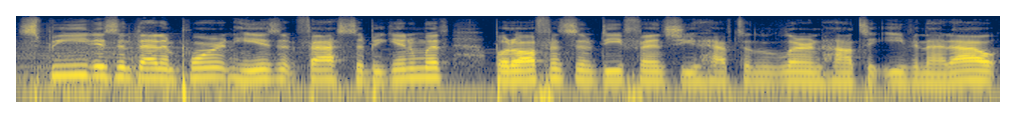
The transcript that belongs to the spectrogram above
Speed isn't that important. He isn't fast to begin with. But offensive defense, you have to learn how to even that out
